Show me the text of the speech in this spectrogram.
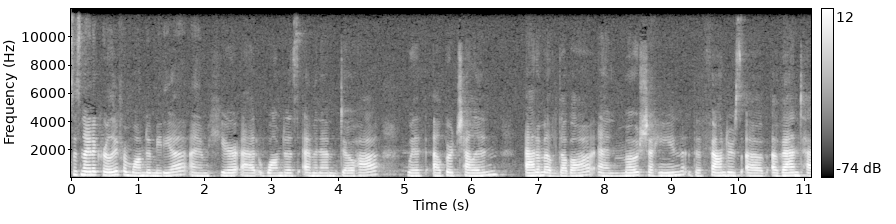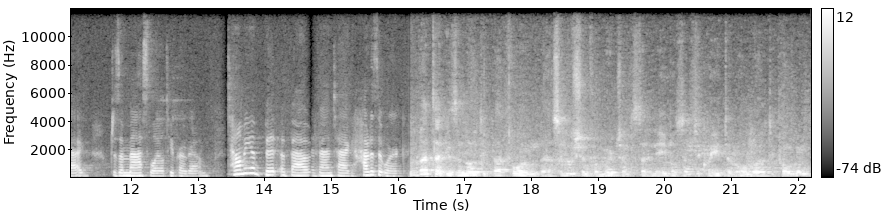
This is Nina Curley from WAMDA Media. I am here at WAMDA's M&M Doha with Albert Chelin, Adam El-Dabah, and Mo Shaheen, the founders of Avantag, which is a mass loyalty program. Tell me a bit about Avantag. How does it work? Avantag is a loyalty platform uh, solution for merchants that enables them to create their own loyalty program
